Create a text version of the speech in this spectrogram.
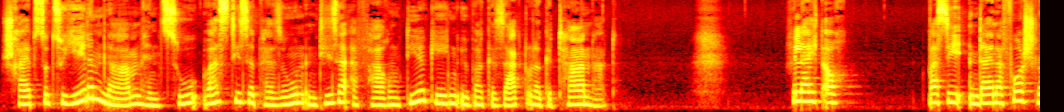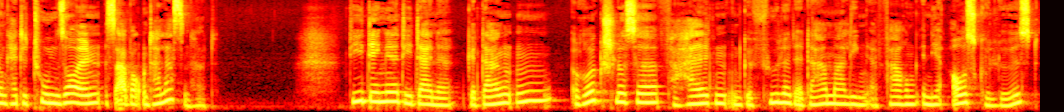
schreibst du zu jedem Namen hinzu, was diese Person in dieser Erfahrung dir gegenüber gesagt oder getan hat. Vielleicht auch, was sie in deiner Vorstellung hätte tun sollen, es aber unterlassen hat. Die Dinge, die deine Gedanken, Rückschlüsse, Verhalten und Gefühle der damaligen Erfahrung in dir ausgelöst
